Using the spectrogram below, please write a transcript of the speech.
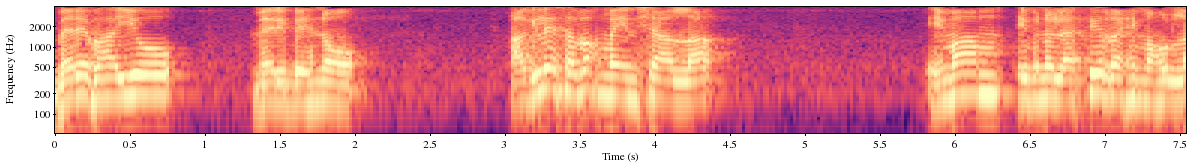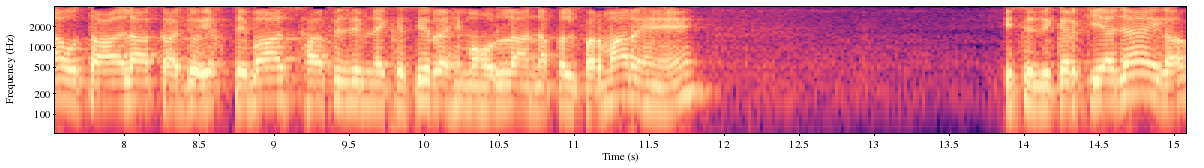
میرے بھائیوں میری بہنوں، اگلے سبق میں انشاءاللہ امام ابن الاسیر رحمہ اللہ تعالی کا جو اقتباس حافظ ابن کثیر رحمہ اللہ نقل فرما رہے ہیں، اسے ذکر کیا جائے گا۔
